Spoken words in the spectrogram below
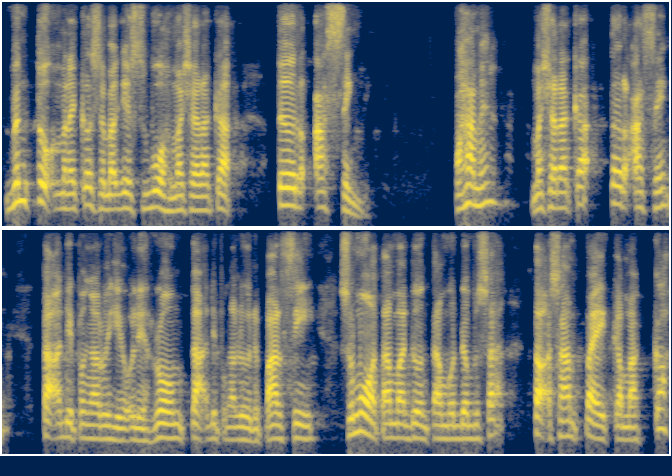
bentuk mereka sebagai sebuah masyarakat terasing. Faham ya? masyarakat terasing tak dipengaruhi oleh Rom, tak dipengaruhi oleh Parsi, semua tamadun-tamadun besar tak sampai ke Makkah,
